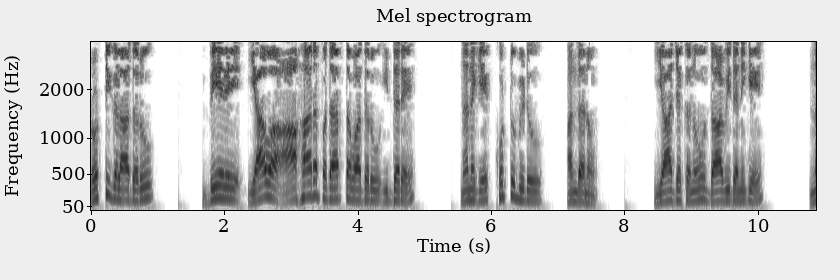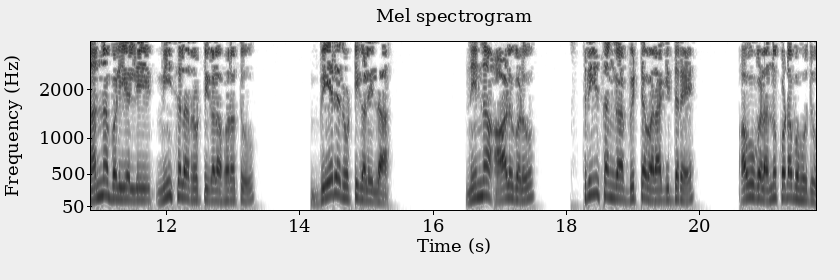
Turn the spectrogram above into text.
ರೊಟ್ಟಿಗಳಾದರೂ, ಬೇರೆ ಯಾವ ಆಹಾರ ಪದಾರ್ಥವಾದರೂ ಇದ್ದರೆ ನನಗೆ ಕೊಟ್ಟು ಬಿಡು ಅಂದನು. ಯಾಜಕನು ದಾವಿದನಿಗೆ, ನನ್ನ ಬಳಿಯಲ್ಲಿ ಮೀಸಲ ರೊಟ್ಟಿಗಳ ಹೊರತು ಬೇರೆ ರೊಟ್ಟಿಗಳಿಲ್ಲ. ನಿನ್ನ ಆಳುಗಳು ಸ್ತ್ರೀ ಸಂಘ ಬಿಟ್ಟವರಾಗಿದ್ದರೆ ಅವುಗಳನ್ನು ಕೊಡಬಹುದು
